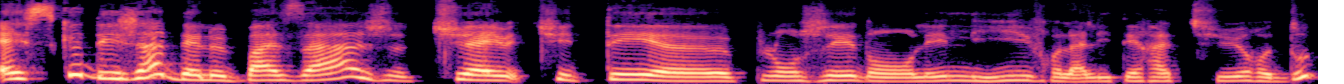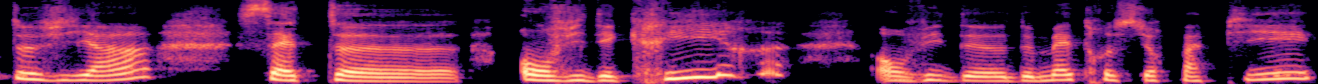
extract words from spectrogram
est-ce que déjà dès le bas âge, tu as, tu étais euh, plongé dans les livres, la littérature? D'où te vient cette euh, envie d'écrire, envie de, de mettre sur papier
